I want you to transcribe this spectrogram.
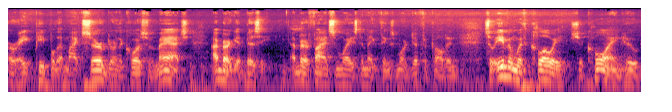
or eight people that might serve during the course of a match, I better get busy. I better find some ways to make things more difficult. And so even with Chloe Chicoine, who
